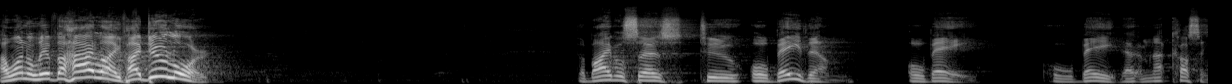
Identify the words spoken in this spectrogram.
I want to live the high life. I do, Lord. The Bible says to obey them. Obey. Obey. I'm not cussing.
